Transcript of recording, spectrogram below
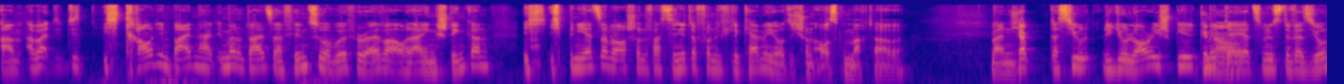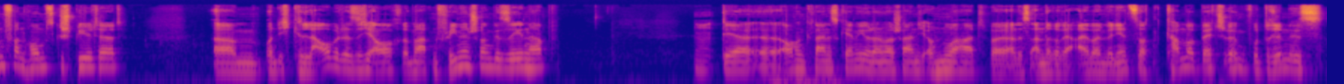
Ähm, aber die, die, ich traue den beiden halt immer einen unterhaltsamen Film zu, aber Will Ferrell war auch in einigen Stinkern. Ich, ich bin jetzt aber auch schon fasziniert davon, wie viele Cameos ich schon ausgemacht habe. Ich, mein, Ich hab- dass Hugh, Hugh Laurie spielt Genau. mit, der ja zumindest eine Version von Holmes gespielt hat. Ähm, und ich glaube, dass ich auch Martin Freeman schon gesehen habe. Mhm. Der äh, auch ein kleines Cameo dann wahrscheinlich auch nur hat, weil alles andere wäre albern. Wenn jetzt noch Cumberbatch irgendwo drin ist,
